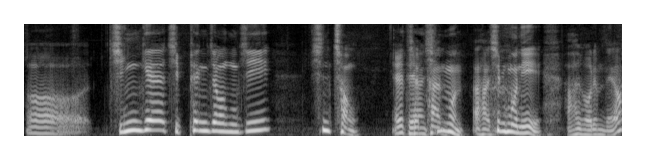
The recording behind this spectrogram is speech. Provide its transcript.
어, 징계 집행정지 신청 에 대한. 신문. 아, 신문이 아 어렵네요.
